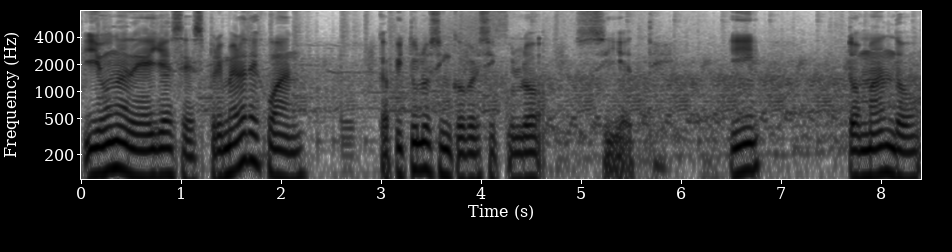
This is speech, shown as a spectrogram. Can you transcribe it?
y una de ellas es Primera de Juan, capítulo 5, versículo 7. Y tomando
